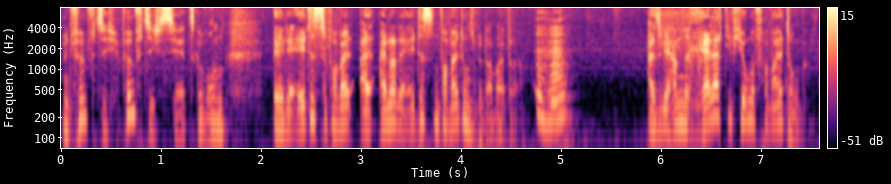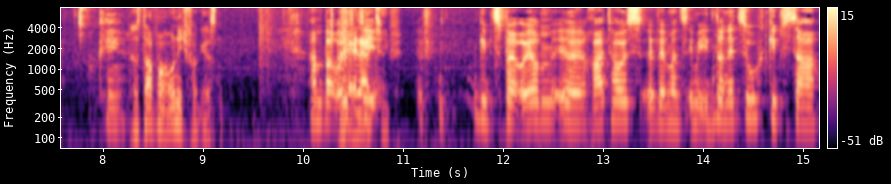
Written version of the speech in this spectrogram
mit 50, 50 ist er jetzt geworden, äh, der älteste Verwalt, äh, einer der ältesten Verwaltungsmitarbeiter. Also wir haben eine relativ junge Verwaltung. Okay. Das darf man auch nicht vergessen. Haben bei euch Relativ. Gibt es bei eurem äh, Rathaus, äh, wenn man es im Internet sucht, gibt's da,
